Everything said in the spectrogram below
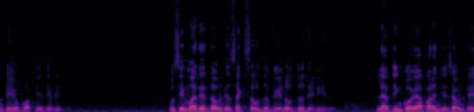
ఉంటాయో పోతాయో తెలియదు ఓ సినిమా తీద్దామంటే సక్సెస్ అవుద్దో ఫెయిల్ అవుద్దో తెలియదు లేకపోతే ఇంకో వ్యాపారం చేసామంటే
